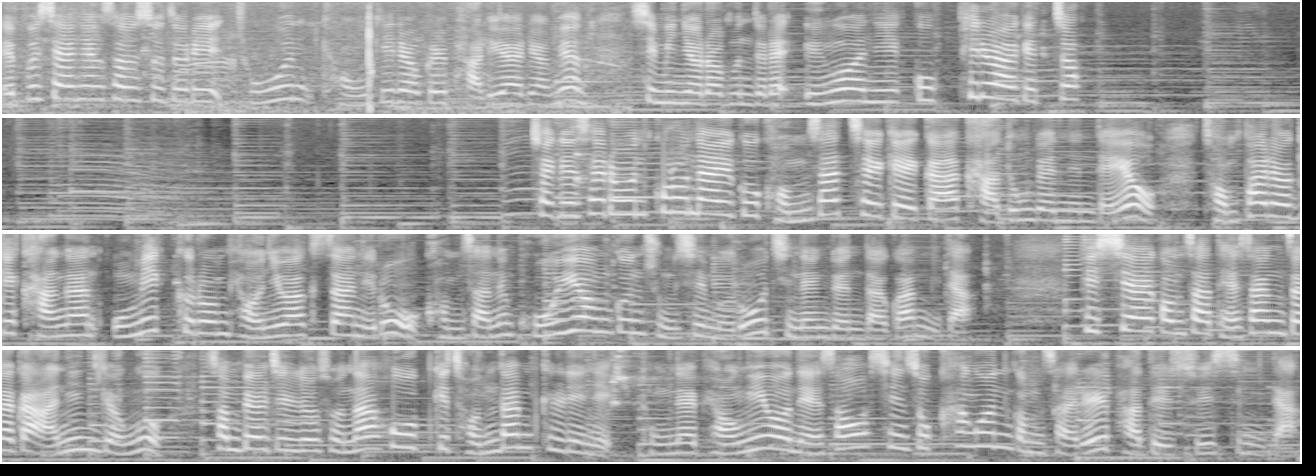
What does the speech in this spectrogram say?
FC 안양 선수들이 좋은 경기력을 발휘하려면 시민 여러분들의 응원이 꼭 필요하겠죠? 최근 새로운 코로나19 검사 체계가 가동됐는데요. 전파력이 강한 오미크론 변이 확산으로 검사는 고위험군 중심으로 진행된다고 합니다. PCR 검사 대상자가 아닌 경우 선별진료소나 호흡기 전담 클리닉, 동네 병의원에서 신속 항원 검사를 받을 수 있습니다.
